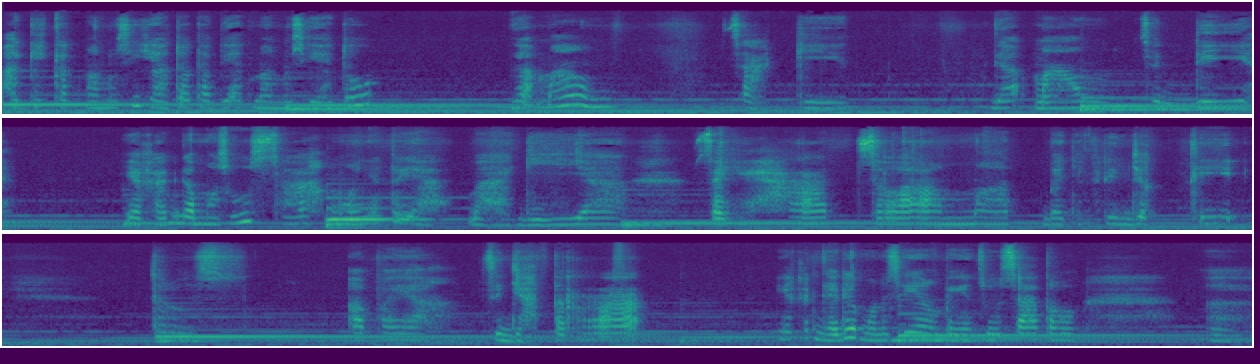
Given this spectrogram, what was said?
hakikat manusia atau tabiat manusia itu nggak mau sakit nggak mau sedih ya kan gak mau susah. Maunya tuh ya bahagia sehat selamat banyak rezeki. Terus apa ya sejahtera. Ya kan gak ada manusia yang pengen susah atau uh,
